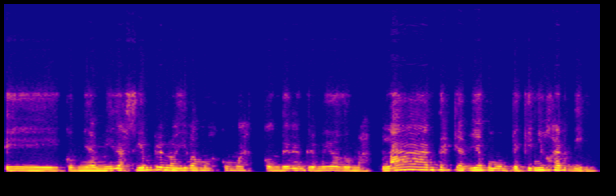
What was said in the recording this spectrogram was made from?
eh, con mi amiga siempre nos íbamos como a esconder entre medio de unas plantas que había como un pequeño jardín.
